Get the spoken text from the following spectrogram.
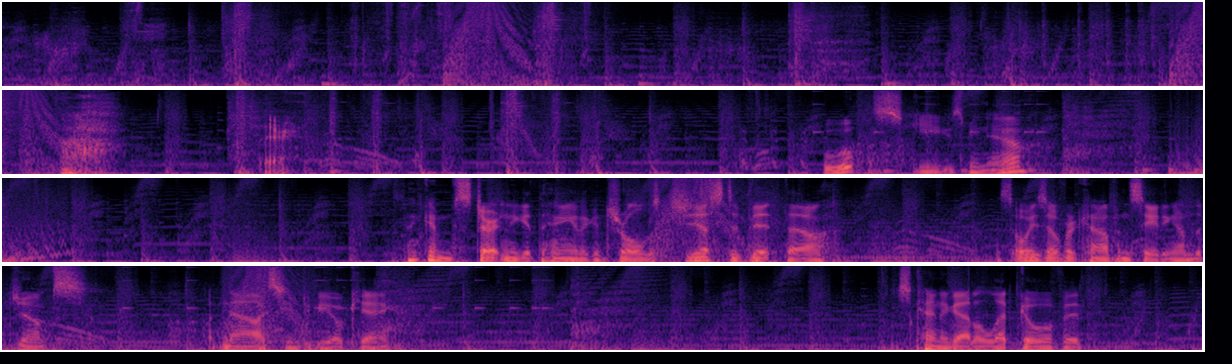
there. Excuse me now. I think I'm starting to get the hang of the controls just a bit, though. It's always overcompensating on the jumps. But now I seem to be okay. Just kind of got to let go of it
